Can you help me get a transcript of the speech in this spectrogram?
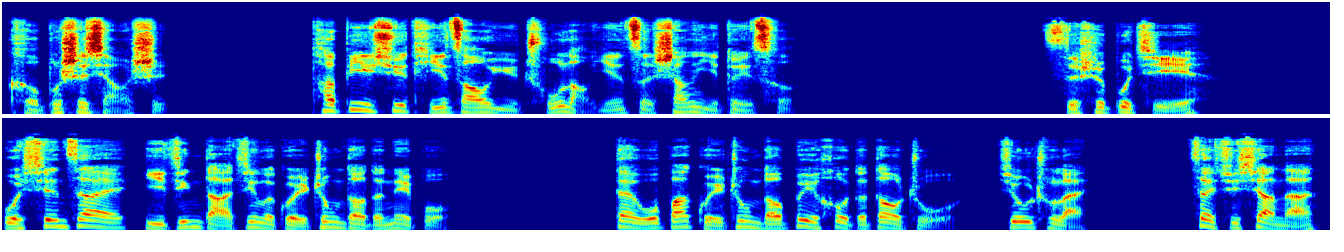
可不是小事，他必须提早与楚老爷子商议对策。此事不急，我现在已经打进了鬼众道的内部，待我把鬼众道背后的道主揪出来，再去下南。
